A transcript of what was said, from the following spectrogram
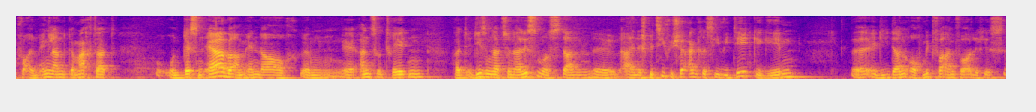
vor allem England gemacht hat und dessen Erbe am Ende auch ähm, anzutreten, hat diesem Nationalismus dann eine spezifische Aggressivität gegeben, die dann auch mitverantwortlich ist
